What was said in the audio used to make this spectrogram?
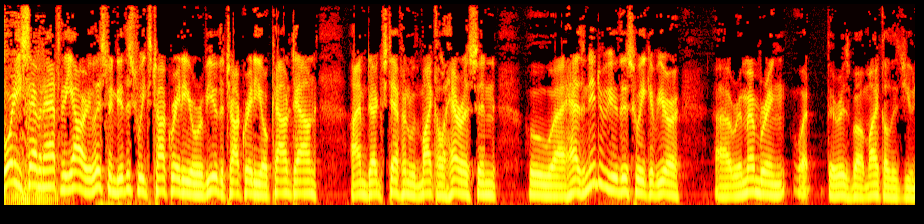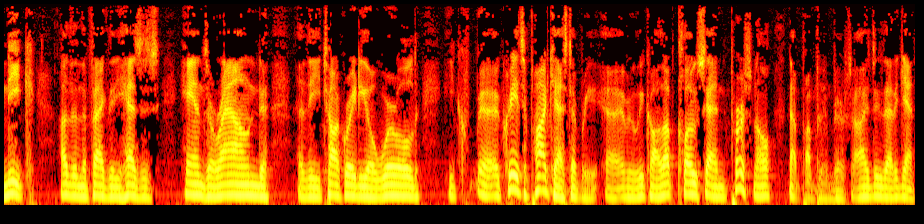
47 after the hour. You're listening to this week's Talk Radio Review, the Talk Radio Countdown. I'm Doug Stephan with Michael Harrison, who uh, has an interview this week. If you're uh, remembering what there is about Michael is unique, other than the fact that he has his hands around the talk radio world. He uh, creates a podcast every uh, every week called Up Close and Personal. Not up and personal. I do that again.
